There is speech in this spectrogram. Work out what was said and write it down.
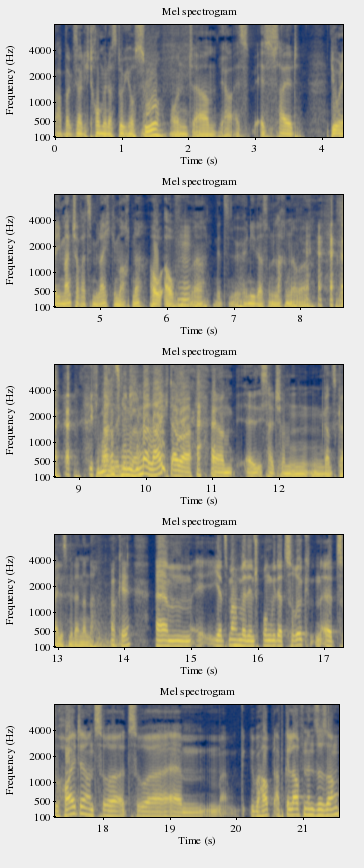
habe gesagt, ich traue mir das durchaus zu. Und ähm, ja, es, es ist halt, die oder die Mannschaft hat es mir leicht gemacht, ne? Auf, auf mhm. ja, jetzt hören die das und lachen, aber die, die machen es mir nicht immer leicht, aber ähm, es ist halt schon ein, ein ganz geiles Miteinander. Okay. Ähm, jetzt machen wir den Sprung wieder zurück äh, zu heute und zur, zur ähm, überhaupt abgelaufenen Saison.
